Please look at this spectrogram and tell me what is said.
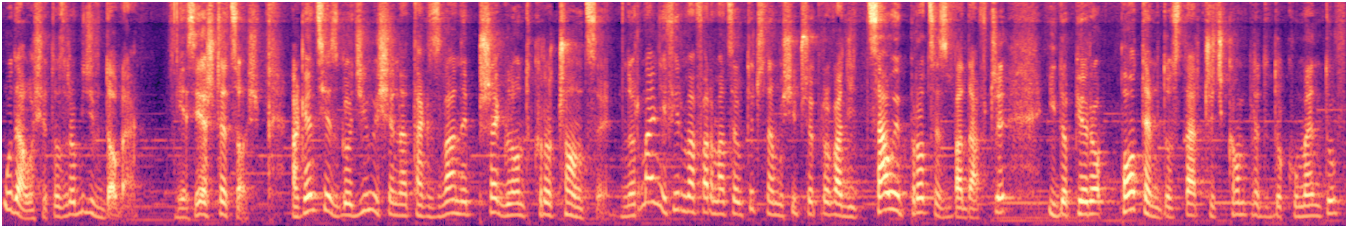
udało się to zrobić w dobę. Jest jeszcze coś. Agencje zgodziły się na tak zwany przegląd kroczący. Normalnie firma farmaceutyczna musi przeprowadzić cały proces badawczy i dopiero potem dostarczyć komplet dokumentów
